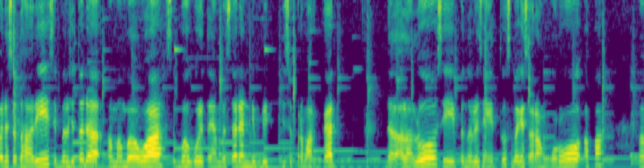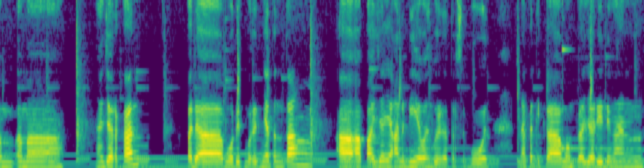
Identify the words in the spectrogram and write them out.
pada suatu hari si penulis itu ada uh, membawa sebuah gurita yang besar yang dibeli di supermarket. Lalu si penulisnya itu sebagai seorang guru apa mengajarkan pada murid-muridnya tentang uh, apa aja yang ada di hewan gurita tersebut. Nah, ketika mempelajari dengan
